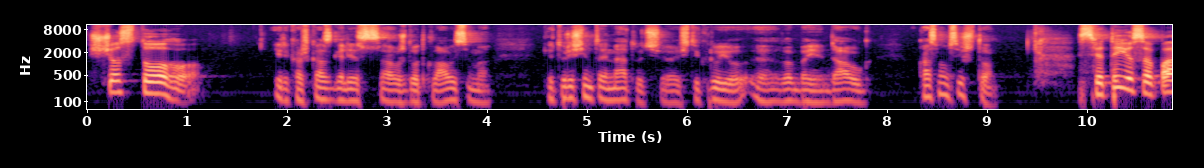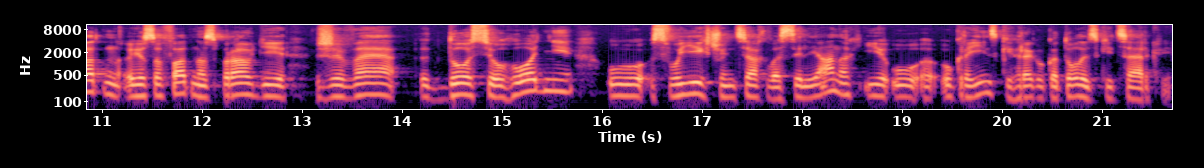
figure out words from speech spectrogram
Що з того? Ir kažkas galės savo užduoti klausimą, 400 metų čia iš tikrųjų e, labai daug. Kas mums iš to? Святий Йосафат, Йосафат насправді живе до сьогодні у своїх ченцях Василянах і у е, Українській греко-католицькій церкві.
